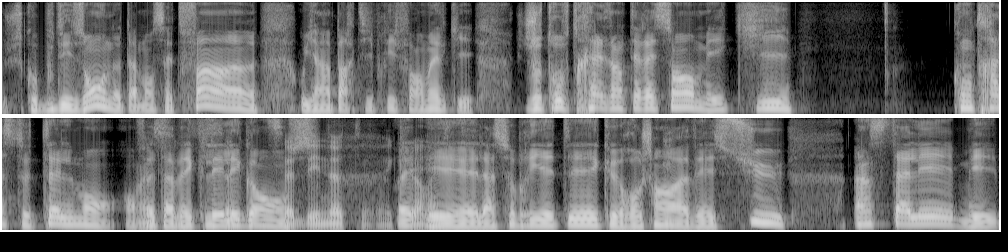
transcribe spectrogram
jusqu'au bout des ongles notamment cette fin hein, où il y a un parti pris formel qui je trouve très intéressant, mais qui contraste tellement en Ouais, fait avec l'élégance. et la sobriété que Rochant avait su installer, mais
